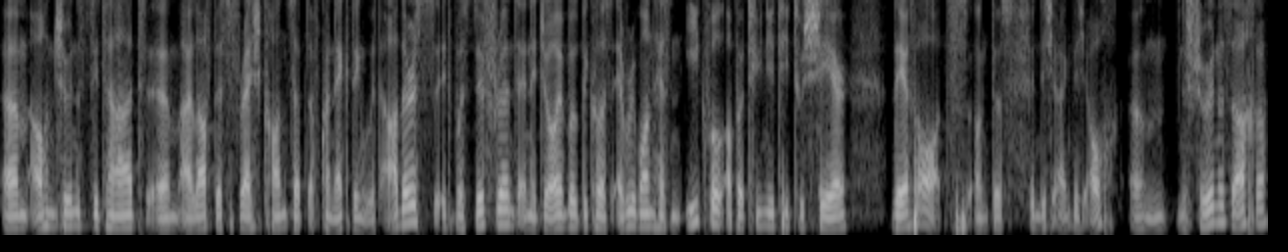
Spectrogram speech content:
ähm, auch ein schönes Zitat. Um, I love this fresh concept of connecting with others. It was different and enjoyable because everyone has an equal opportunity to share their thoughts. Und das finde ich eigentlich auch ähm, eine schöne Sache.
